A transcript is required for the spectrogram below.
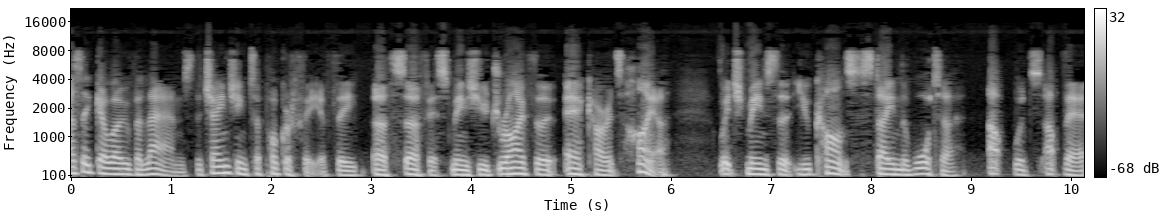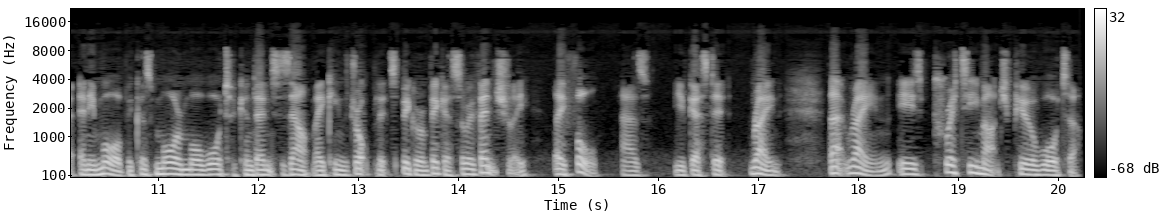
As they go over land, the changing topography of the Earth's surface means you drive the air currents higher, which means that you can't sustain the water upwards up there anymore because more and more water condenses out, making the droplets bigger and bigger. So eventually they fall as you've guessed it, rain. That rain is pretty much pure water.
